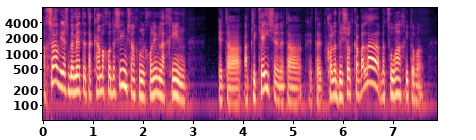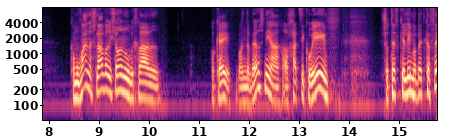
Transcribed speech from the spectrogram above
עכשיו יש באמת את הכמה חודשים שאנחנו יכולים להכין את ה application, את, את כל הדרישות קבלה בצורה הכי טובה. כמובן, השלב הראשון הוא בכלל, אוקיי, בוא נדבר שנייה, הערכת סיכויים, שוטף כלים בבית קפה,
